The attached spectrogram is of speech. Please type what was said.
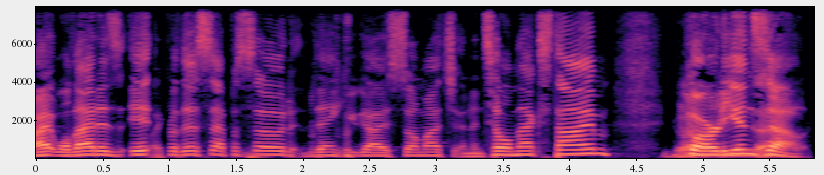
All right. Well, that is it for this episode. Thank you guys so much. And until next time, Guardians, out.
